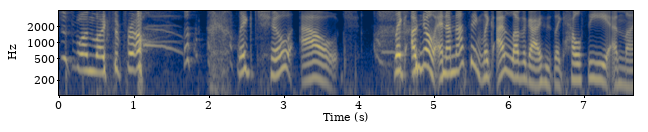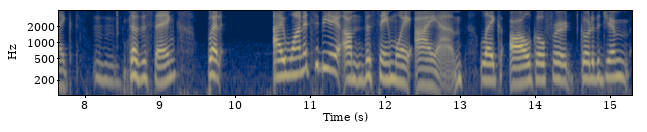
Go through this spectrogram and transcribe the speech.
Just one Lexapro. like, chill out. Like, uh, no, and I'm not saying like I love a guy who's like healthy and like does his thing, but I want it to be um the same way I am. Like I'll go for go to the gym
